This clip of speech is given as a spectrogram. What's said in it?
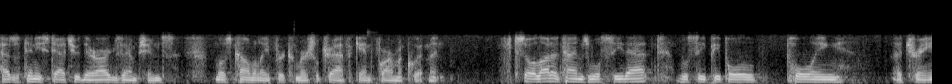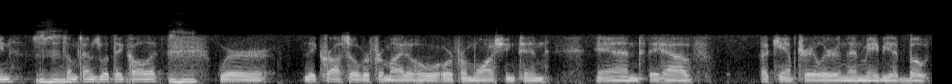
as with any statute, there are exemptions, most commonly for commercial traffic and farm equipment. So, a lot of times we'll see that. We'll see people pulling a train, mm-hmm. sometimes what they call it, mm-hmm. where they cross over from Idaho or from Washington and they have a camp trailer and then maybe a boat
